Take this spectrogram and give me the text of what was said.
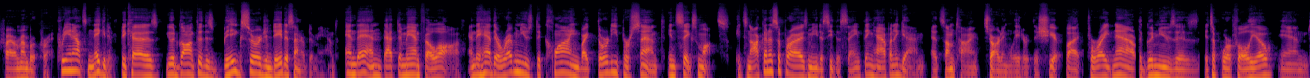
if I remember correct. Pre announced negative because you had gone through this big surge in data center demand. And then that demand fell off and they had their revenues decline by 30% in six months. It's not going to surprise me to see the same thing happen again at some time starting later this year. But for right now, the good news is it's a poor portfolio. And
